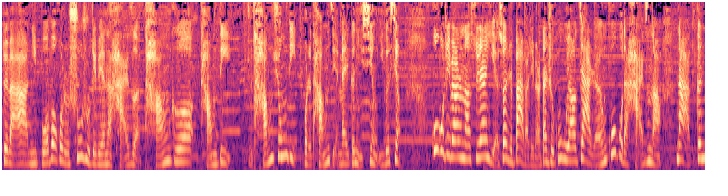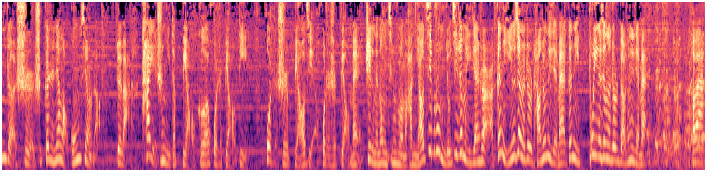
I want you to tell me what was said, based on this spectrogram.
对吧？啊，你伯伯或者叔叔这边的孩子，堂哥、堂弟。就堂兄弟或者堂姐妹跟你姓一个姓，姑姑这边呢，虽然也算是爸爸这边，但是姑姑要嫁人，姑姑的孩子呢，那跟着是是跟人家老公姓的，对吧？他也是你的表哥或者表弟，或者是表姐或者是表妹，这个得弄清楚了吗？哈，你要记不住，你就记这么一件事儿啊，跟你一个姓的就是堂兄弟姐妹，跟你不一个姓的就是表兄弟姐妹，好吧？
